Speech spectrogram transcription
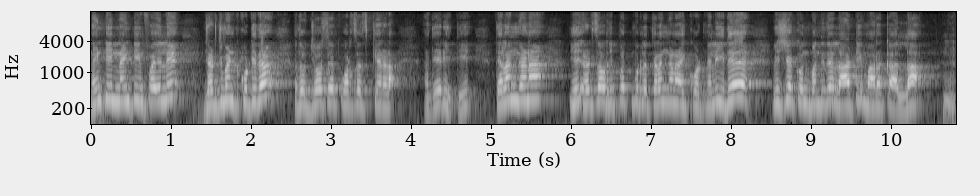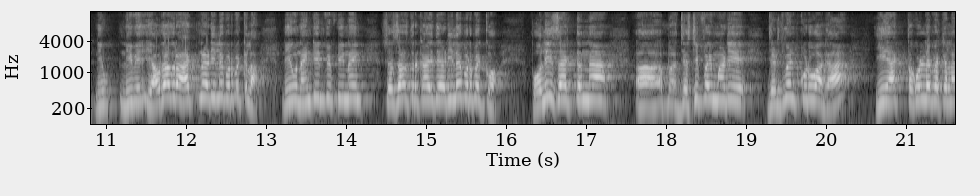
ನೈನ್ಟೀನ್ ನೈನ್ಟೀನ್ ಫೈವಲ್ಲಿ ಜಡ್ಜ್ಮೆಂಟ್ ಕೊಟ್ಟಿದೆ. ಅದು ಜೋಸೆಫ್ ವರ್ಸಸ್ ಕೇರಳ ಅದೇ ರೀತಿ ತೆಲಂಗಾಣ ಎರಡು ಸಾವಿರದ ಇಪ್ಪತ್ತ್ಮೂರರಲ್ಲಿ ತೆಲಂಗಾಣ ಹೈಕೋರ್ಟ್ನಲ್ಲಿ ಇದೇ ವಿಷಯಕ್ಕೊಂದು ಬಂದಿದೆ ಲಾಠಿ ಮಾರಕ ಅಲ್ಲ. ನೀವು ನೀವು ಯಾವುದಾದ್ರೂ ಆ್ಯಕ್ಟ್ನ ಅಡಿಯಲ್ಲೇ ಬರಬೇಕಲ್ಲ. ನೀವು ನೈನ್ಟೀನ್ ಫಿಫ್ಟಿ ನೈನ್ ಸಶಸ್ತ್ರ ಕಾಯ್ದೆ ಅಡಿಯಲ್ಲೇ ಬರಬೇಕು. ಪೊಲೀಸ್ ಆ್ಯಕ್ಟನ್ನು ಜಸ್ಟಿಫೈ ಮಾಡಿ ಜಡ್ಜ್ಮೆಂಟ್ ಕೊಡುವಾಗ ಈ ಆ್ಯಕ್ಟ್ ತಗೊಳ್ಳೇಬೇಕಲ್ಲ?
